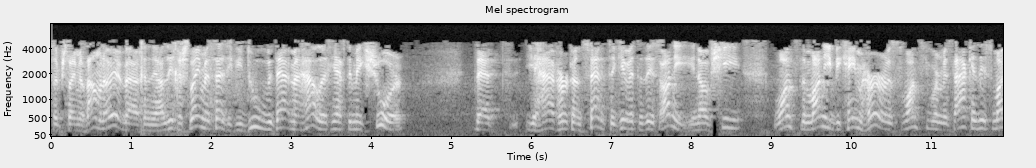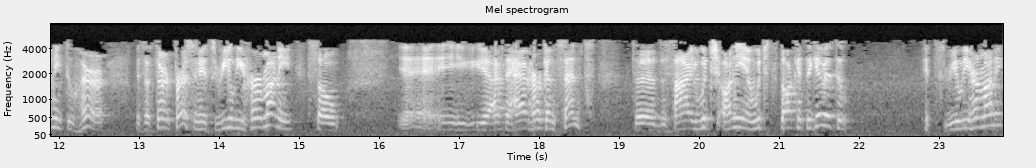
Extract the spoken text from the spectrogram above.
So Shlomo Zalman Auerbach in the Shlomo says if you do with that Mahalach, you have to make sure that you have her consent to give it to this ani. You know, if she, once the money became hers, once you were mizaka this money to her with a third person, it's really her money. So you have to have her consent to decide which ani and which tzedakah to give it to. It's really her money.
